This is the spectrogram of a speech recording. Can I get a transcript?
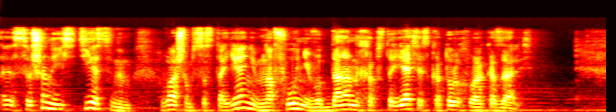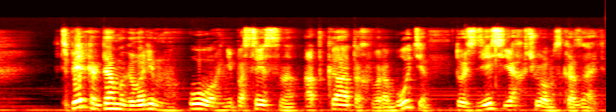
э, совершенно естественным вашим состоянием на фоне вот данных обстоятельств, в которых вы оказались. Теперь, когда мы говорим о непосредственно откатах в работе, то здесь я хочу вам сказать,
